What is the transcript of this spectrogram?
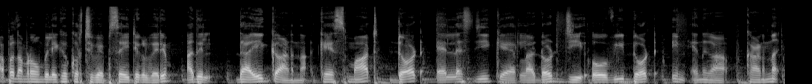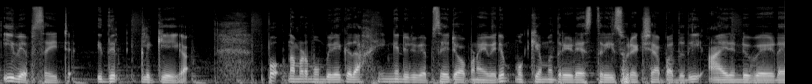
അപ്പോൾ നമ്മുടെ മുമ്പിലേക്ക് കുറച്ച് വെബ്സൈറ്റുകൾ വരും. അതിൽ ദൈ കാണുന്ന K smart dot L S G Kerala dot G O V dot in എന്ന് കാണുന്ന ഈ വെബ്സൈറ്റ് ഇതിൽ ക്ലിക്ക് ചെയ്യുക. അപ്പോൾ നമ്മുടെ മുമ്പിലേക്ക് ഇതാ ഇങ്ങനൊരു വെബ്സൈറ്റ് ഓപ്പണായി വരും. മുഖ്യമന്ത്രിയുടെ സ്ത്രീ സുരക്ഷാ പദ്ധതി ആയിരം രൂപയുടെ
